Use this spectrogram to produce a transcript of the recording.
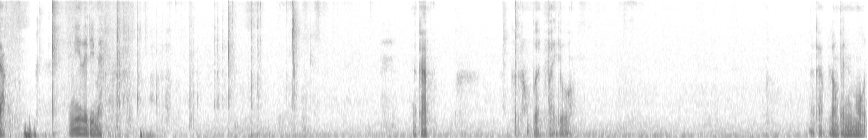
จาก อันนี้เลยดีไหมนะครับ ก็ลองเปิดไฟดู นะครับ ลองเป็นโหมด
